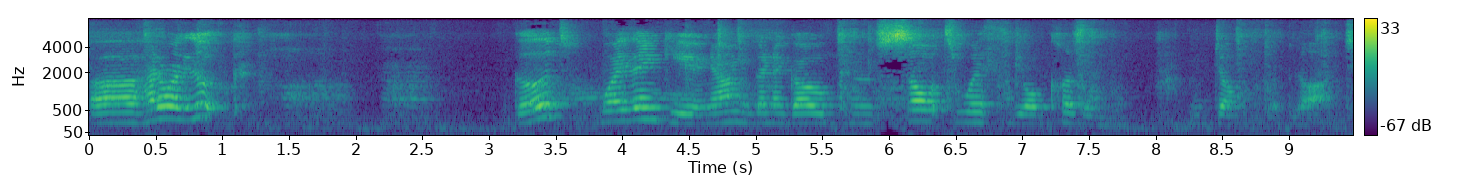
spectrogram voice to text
Uh, how do I look? Good? Why, thank you. Now I'm gonna go consult with your cousin, Dr. Blood.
